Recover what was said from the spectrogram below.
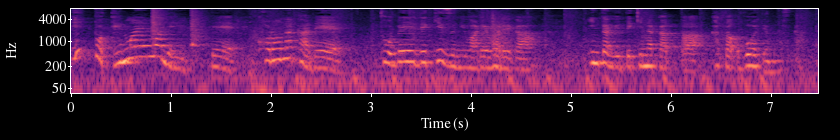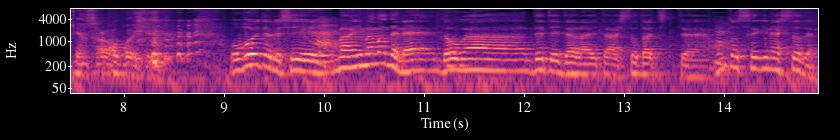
一歩手前まで行ってコロナ禍で渡米できずに我々がインタビューできなかった方覚えてますか？いやそれは覚えてる 覚えてるし、はい。まあ今までね動画出ていただいた人たちって本当素敵な人でね、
